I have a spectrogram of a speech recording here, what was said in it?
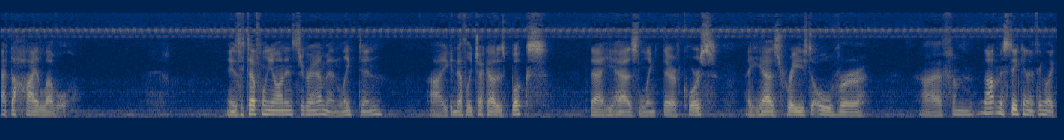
at the high level. he's definitely on Instagram and LinkedIn. Uh, you can definitely check out his books that he has linked there, of course. Uh, he has raised over, uh, if I'm not mistaken, I think like,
